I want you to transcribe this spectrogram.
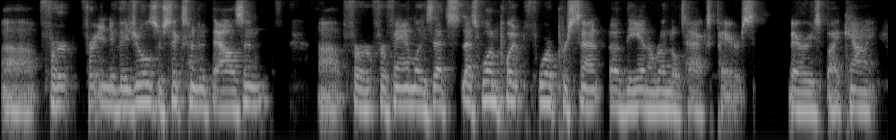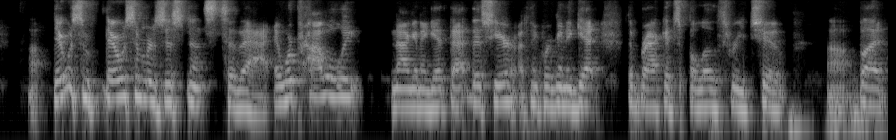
uh, for, for individuals or 600,000 uh, for, for families. That's, that's 1.4% of the Anne Arundel taxpayers, varies by county. Uh, there was some there was some resistance to that, and we're probably not going to get that this year. I think we're going to get the brackets below three two, uh, but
